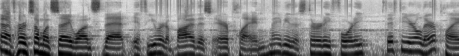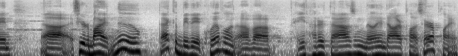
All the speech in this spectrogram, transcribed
And I've heard someone say once that if you were to buy this airplane, maybe this 30, 40, 50 year old airplane, uh, if you were to buy it new, that could be the equivalent of a $800,000 million plus airplane.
